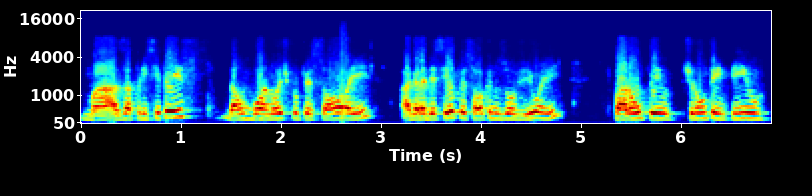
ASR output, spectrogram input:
Mas a princípio é isso. Dar uma boa noite pro pessoal aí, agradecer o pessoal que nos ouviu aí, parou um, tirou um tempinho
